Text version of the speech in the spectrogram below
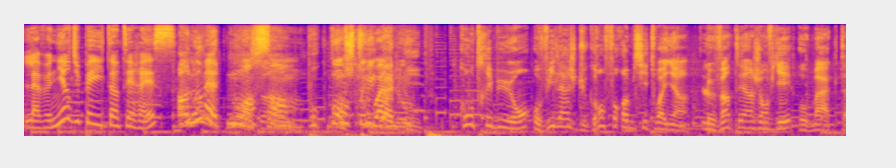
l'avenir du pays t'intéresse, en nous mettons ensemble pour construire Guadeloupe. Contribuons au village du Grand Forum Citoyen le 21 janvier au MACT,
